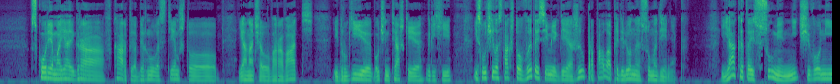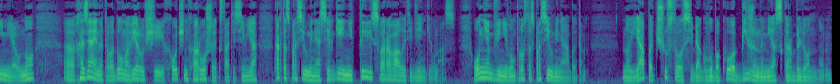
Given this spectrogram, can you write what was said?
Вскоре моя игра в карты обернулась тем, что я начал воровать и другие очень тяжкие грехи. И случилось так, что в этой семье, где я жил, пропала определенная сумма денег. Я к этой сумме ничего не имел, но э, хозяин этого дома, верующий, очень хорошая, кстати, семья, как-то спросил меня, Сергей, не ты ли своровал эти деньги у нас? Он не обвинил, он просто спросил меня об этом. Но я почувствовал себя глубоко обиженным и оскорбленным.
